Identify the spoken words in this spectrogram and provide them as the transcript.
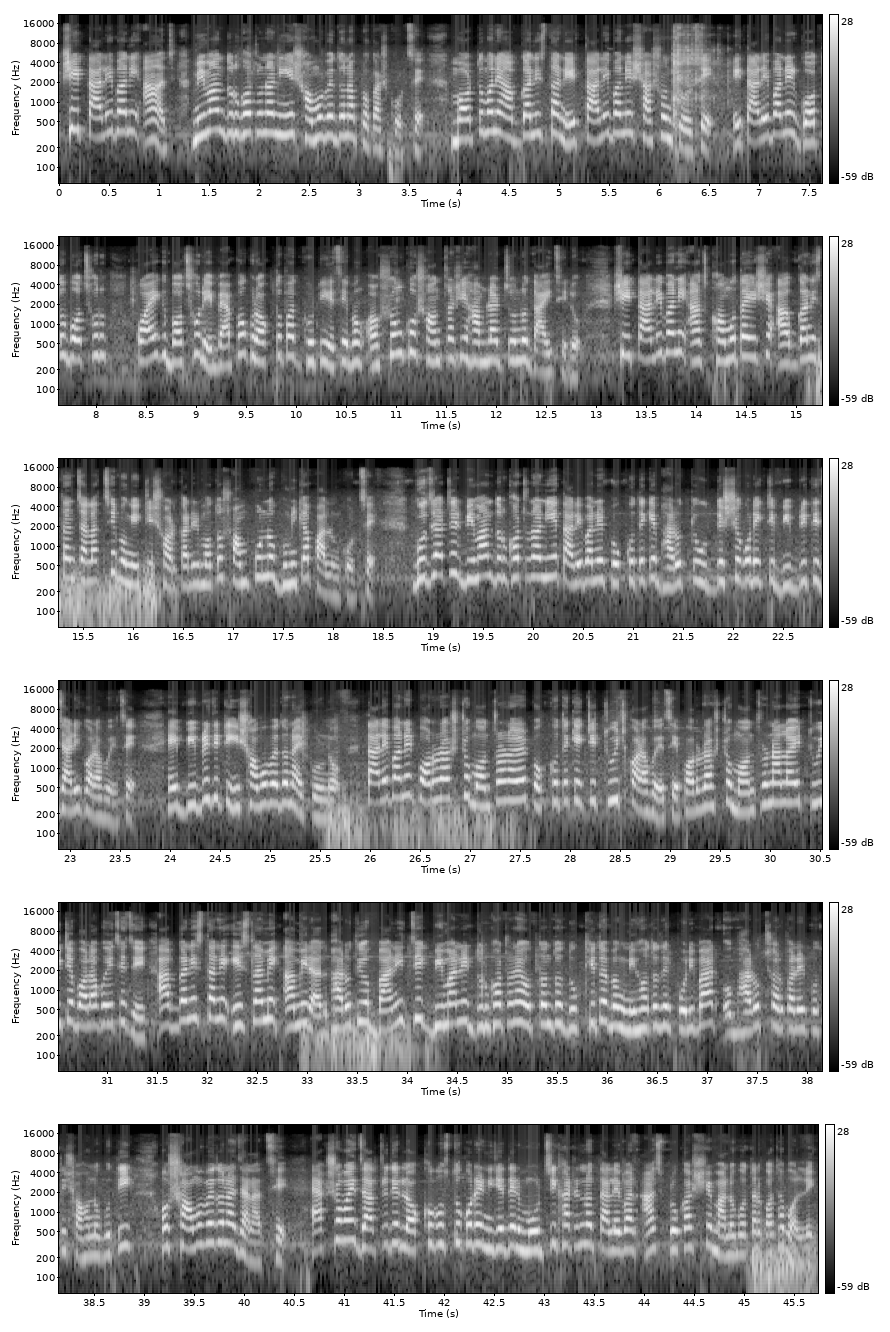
সেই তালেবানই আজ বিমান দুর্ঘটনা নিয়ে সমবেদনা প্রকাশ করছে। বর্তমানে আফগানিস্তানের তালেবানের শাসন চলছে। এই তালেবানের গত বছর, কয়েক বছরে ব্যাপক রক্তপাত ঘটিয়েছে এবং অসংখ্য সন্ত্রাসী হামলার জন্য দায়ী ছিল। সেই তালেবানই আজ ক্ষমতায় এসে আফগানিস্তান চালাচ্ছে এবং একটি সরকারের মতো সম্পূর্ণ ভূমিকা পালন করছে। গুজরাটের বিমান দুর্ঘটনা নিয়ে তালিবানের পক্ষ থেকে ভারতকে উদ্দেশ্য করে একটি বিবৃতি জারি করা হয়েছে। এই বিবৃতিটি সমবেদনায় পূর্ণ। তালিবানের পররাষ্ট্র মন্ত্রণালয়ের পক্ষ থেকে একটি টুইট করা হয়েছে। পররাষ্ট্র মন্ত্রণালয়ের টুইটে বলা হয়েছে যে, আফগানিস্তানের ইসলামিক আমিরাত ভারতীয় বাণিজ্যিক বিমানের দুর্ঘটনায় অত্যন্ত দুঃখিত এবং নিহতদের পরিবার ও ভারত সরকারের প্রতি সহানুভূতি ও সমবেদনা জানাচ্ছে। একসময় যাত্রীদের লক্ষ্যবস্তু করে নিজেদের মর্জি খাটানোর তালেবান আজ প্রকাশ্যে মানবতার কথা বললে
